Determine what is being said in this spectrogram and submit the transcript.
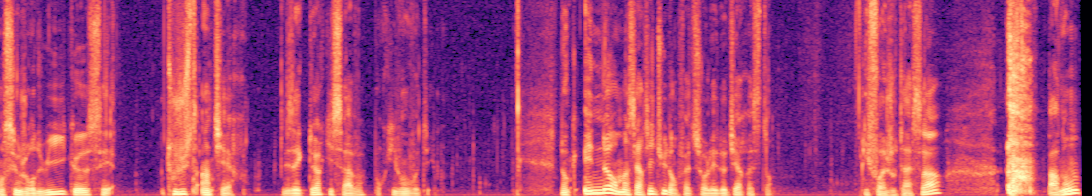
on sait aujourd'hui que c'est tout juste un tiers des électeurs qui savent pour qui vont voter. Donc énorme incertitude en fait sur les deux tiers restants. Il faut ajouter à ça, pardon,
